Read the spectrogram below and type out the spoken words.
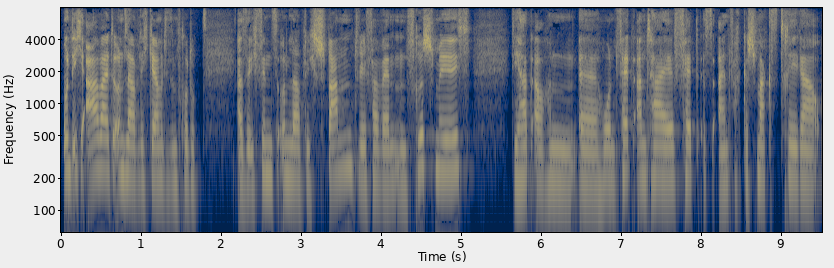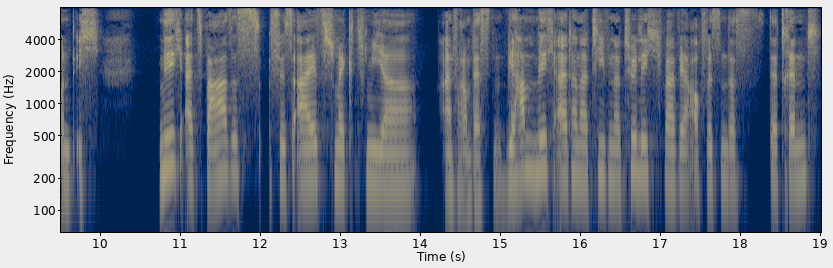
Und ich arbeite unglaublich gern mit diesem Produkt. Also ich finde es unglaublich spannend. Wir verwenden Frischmilch. Die hat auch einen äh, hohen Fettanteil. Fett ist einfach Geschmacksträger und ich Milch als Basis fürs Eis schmeckt mir einfach am besten. Wir haben Milchalternativen natürlich, weil wir auch wissen, dass der Trend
